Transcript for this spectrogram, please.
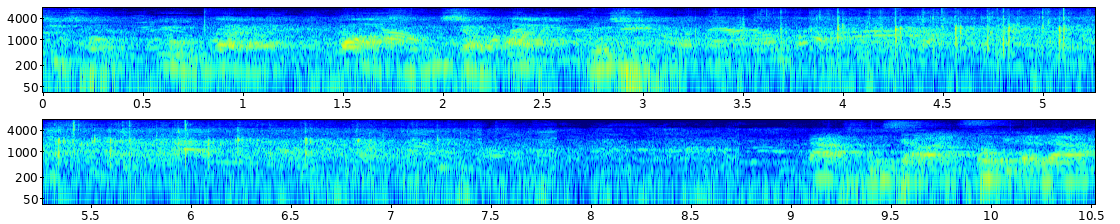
志成为我们带来大城小爱有请大城小爱送给大家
